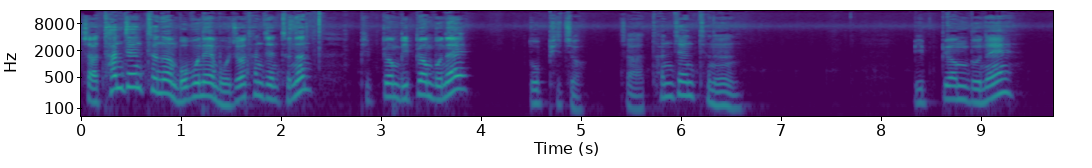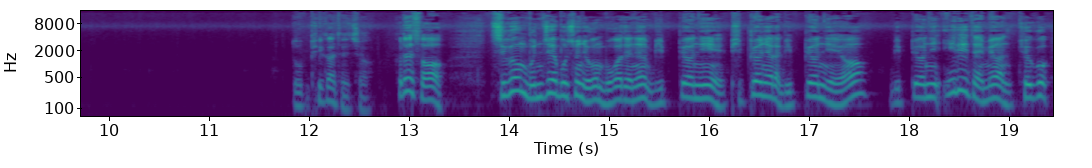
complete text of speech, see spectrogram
자, 탄젠트는 뭐분의 뭐죠? 탄젠트는 밑변, 밑변분의 높이죠. 자, 탄젠트는 밑변분의 높이가 되죠. 그래서 지금 문제 보시면 이건 뭐가 되냐면 밑변이 빗변이 아니라 밑변이에요. 밑변이 1이 되면 결국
